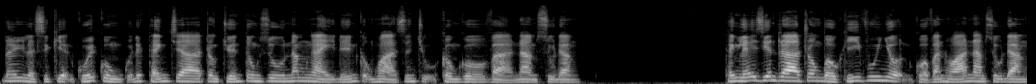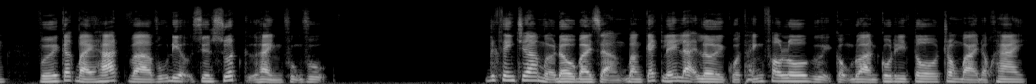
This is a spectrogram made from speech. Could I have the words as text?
Đây là sự kiện cuối cùng của Đức Thánh Cha trong chuyến tông du 5 ngày đến Cộng hòa Dân chủ Congo và Nam Sudan. Thánh lễ diễn ra trong bầu khí vui nhộn của văn hóa Nam Sudan với các bài hát và vũ điệu xuyên suốt cử hành phụng vụ. Đức Thánh Cha mở đầu bài giảng bằng cách lấy lại lời của Thánh Phaolô gửi cộng đoàn Corinto trong bài đọc 2.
